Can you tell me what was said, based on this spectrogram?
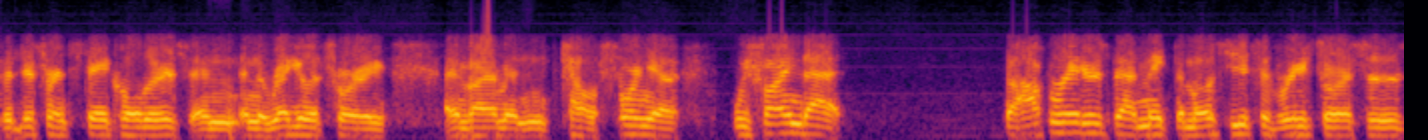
the different stakeholders and, and the regulatory environment in California, we find that the operators that make the most use of resources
